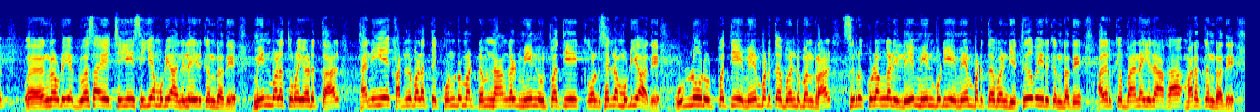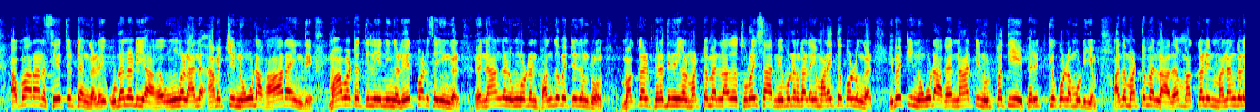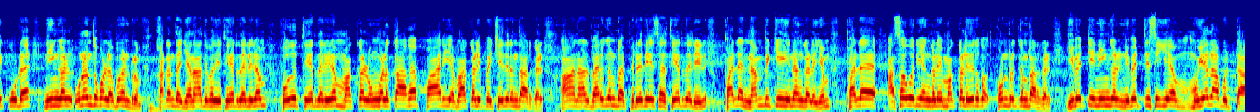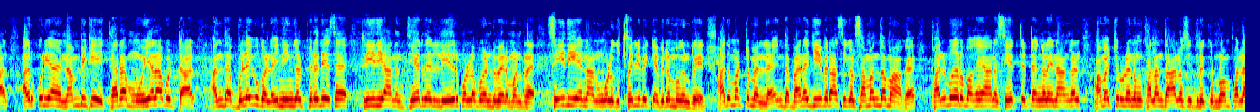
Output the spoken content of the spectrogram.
எங்களுடைய விவசாய செய்ய செய்ய முடியாத நிலை இருக்கின்றது. மீன்வளத்துறை எடுத்தால் தனியே கடல் வளத்தை கொண்டு மட்டும் நாங்கள் மீன் உற்பத்தியை கொண்டு செல்ல முடியாது. உள்ளூர் உற்பத்தியை மேம்படுத்த வேண்டுமென்றால் சிறு குளங்களிலே மீன்பிடியை மேம்படுத்த வேண்டிய தேவை இருக்கின்றது. அதற்கு வன இலாகா மறக்கின்றது. அவ்வாறான செயற்திட்டங்களை உடனடியாக உங்கள் அமைச்சின் ஊடாக ஆராய்ந்து மாவட்டத்திலே நீங்கள் ஏற்பாடு செய்யுங்கள். நாங்கள் உங்களுடன் பங்கு பெற்றுகின்றோம். மக்கள் பிரதிநிதிகள் மட்டுமல்லாத துறைசார் நிபுணர்கள் நிபுணர்களையும் அழைத்துக் கொள்ளுங்கள். இவற்றின் ஊடாக நாட்டின் உற்பத்தியை பெருக்கிக் கொள்ள முடியும். அது மட்டுமல்லாத மக்களின் மனங்களை கூட நீங்கள் உணர்ந்து கொள்ள வேண்டும். கடந்த ஜனாதிபதி தேர்தலிலும் பொது தேர்தலிலும் மக்கள் உங்களுக்காக பாரிய வாக்களிப்பை செய்திருந்தார்கள். ஆனால் வருகின்ற பிரதேச தேர்தலில் பல நம்பிக்கை இனங்களையும் பல அசௌகரியங்களையும் மக்கள் எதிர்கொ- கொண்டிருக்கின்றார்கள் இவற்றை நீங்கள் நிவர்த்தி செய்ய முயலாவிட்டால் அதற்குரிய நம்பிக்கையை தர முயலாவிட்டால் அந்த விளைவுகளை நீங்கள் பிரதேச ரீதியான தேர்தலில் எதிர்கொள்ள வேண்டும் என்ற செய்தியை நான் உங்களுக்கு சொல்லி வைக்க விரும்புகின்றேன். அது மட்டுமல்ல இந்த வனஜீவராசிகள் சம்பந்தமாக பல்வேறு வகையான செயற்திட்டங்களை நாங்கள் அமைச்சருடனும் கலந்து ஆலோசித்திருக்கின்றோம். பல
